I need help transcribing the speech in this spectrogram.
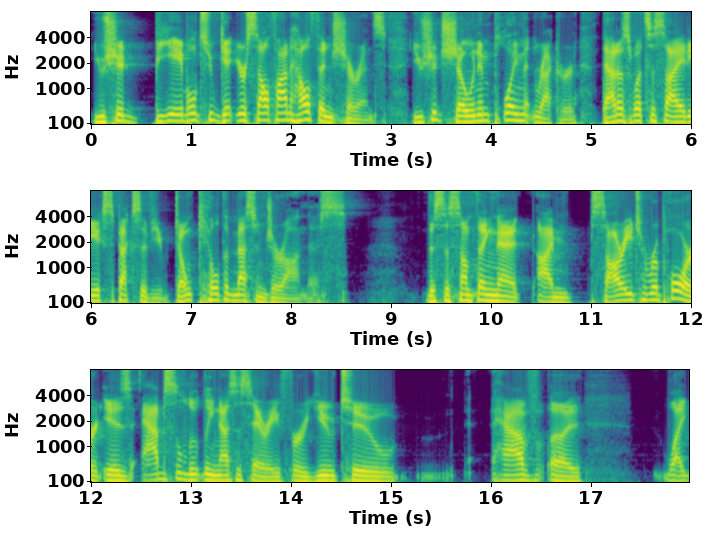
You should be able to get yourself on health insurance. You should show an employment record. That is what society expects of you. Don't kill the messenger on this. This is something that I'm sorry to report is absolutely necessary for you to have a like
